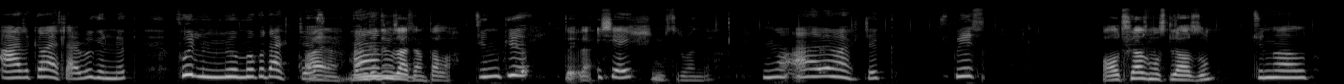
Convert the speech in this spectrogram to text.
Arkadaşlar bugünlük full mumuk açacağız. Aynen. Ben Hem- dedim zaten Tala. Çünkü Değil. şey Şimdi sıra bende. abim açtık. Biz 6 yazması lazım. çünkü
